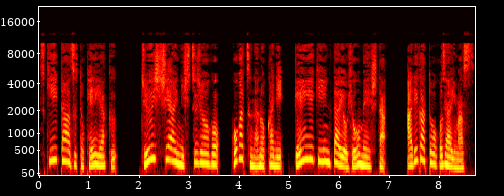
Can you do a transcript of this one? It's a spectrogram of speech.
スキーターズと契約。11試合に出場後、5月7日に現役引退を表明した。ありがとうございます。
